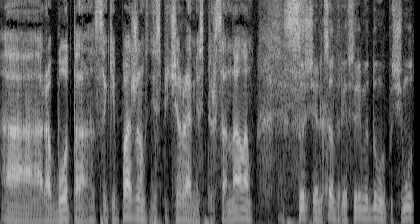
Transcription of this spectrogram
а, работа с экипажем, с диспетчерами, с персоналом. Слушайте, Александр, я все время думаю, почему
